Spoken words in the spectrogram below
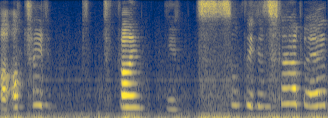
I'll try to find something to stop it.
